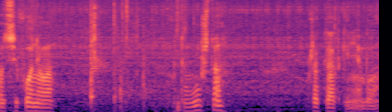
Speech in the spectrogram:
Да, вот сифонила. Потому что прокладки не было.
